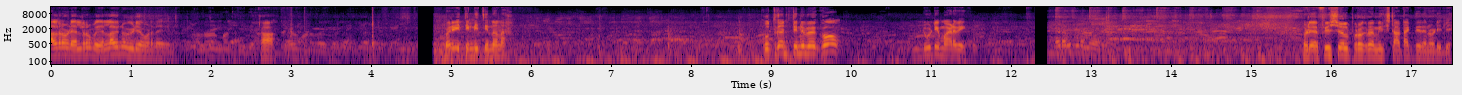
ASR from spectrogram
ಆಲ್ರೌಂಡ್ ಎಲ್ಲರೂ ಎಲ್ಲವನ್ನೂ ವೀಡಿಯೋ ಮಾಡ್ತಾ ಇದ್ದೀನಿ. ಹಾಂ. ಬರೀ ತಿಂಡಿ ತಿನ್ನೋಣ. ಕುತ್ಕೊಂಡು ತಿನ್ನಬೇಕು ಡ್ಯೂಟಿ ಮಾಡಬೇಕು. ನೋಡಿ ಅಫಿಷಿಯಲ್ ಪ್ರೋಗ್ರಾಮ್ ಈಗ ಸ್ಟಾರ್ಟ್ ಆಗ್ತಿದೆ ನೋಡಿ ಇಲ್ಲಿ.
